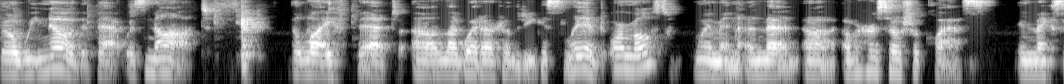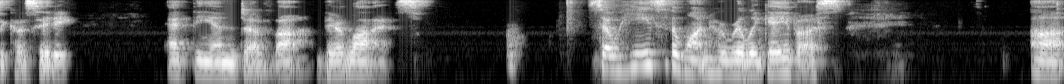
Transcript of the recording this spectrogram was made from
though we know that that was not the life that uh, La Güera Rodriguez lived, or most women in that, uh, of her social class in Mexico City at the end of uh, their lives. So he's the one who really gave us uh,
